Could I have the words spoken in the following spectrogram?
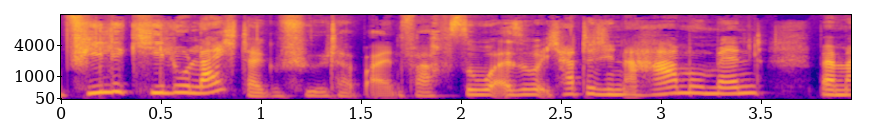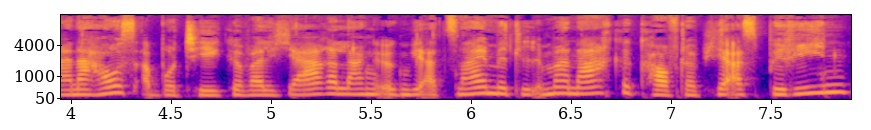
viele Kilo leichter gefühlt habe einfach. So, also ich hatte den Aha-Moment bei meiner Hausapotheke, weil ich jahrelang irgendwie Arzneimittel immer nachgekauft habe, hier Aspirin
